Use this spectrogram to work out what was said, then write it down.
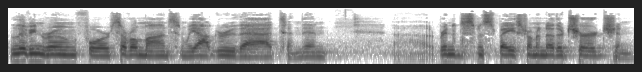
living room for several months, and we outgrew that, and then rented some space from another church and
